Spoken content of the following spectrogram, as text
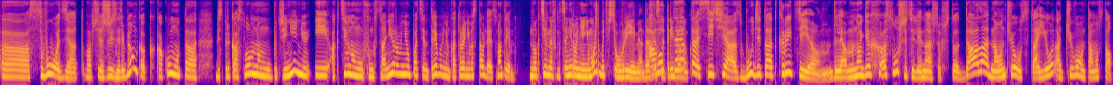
э, сводят вообще жизнь ребенка к какому-то беспрекословному подчинению и активному функционированию по тем требованиям, которые они выставляют. Смотри, но активное функционирование не может быть все время, даже а если вот это ребенок. это сейчас будет открытием для многих слушателей наших, что да ладно, он что устает, от чего он там устал,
